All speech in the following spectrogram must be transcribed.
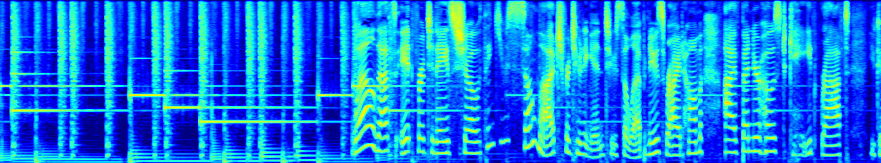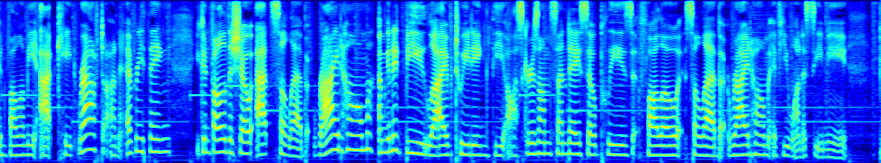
Well, that's it for today's show. Thank you so much for tuning in to Celeb News Ride Home. I've been your host, Cait Raft. You can follow me at Cait Raft on everything. You can follow the show at Celeb Ride Home. I'm going to be live tweeting the Oscars on Sunday, so please follow Celeb Ride Home if you want to see me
